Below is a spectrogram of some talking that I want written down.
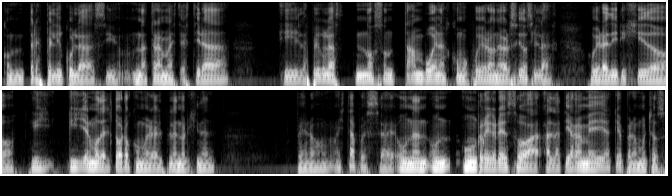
con tres películas y una trama estirada. Y las películas no son tan buenas como pudieron haber sido si las hubiera dirigido Guillermo del Toro como era el plan original. Pero ahí está, pues un, un, regreso a, la Tierra Media que para muchos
